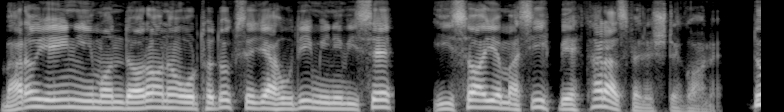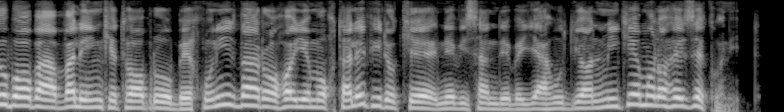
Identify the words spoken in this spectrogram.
برای این ایمانداران ارتودکس یهودی می نویسه عیسی مسیح بهتر از فرشتگانه دو باب اول این کتاب رو بخونید و راههای مختلفی رو که نویسنده به یهودیان میگه ملاحظه کنید.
